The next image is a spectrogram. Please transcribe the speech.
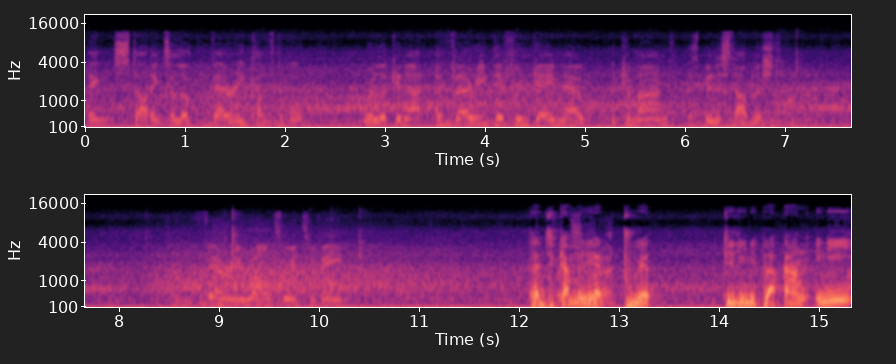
Things starting to look very comfortable. We're looking at a very different game now. The command has been established. Very well to intervene. dan jika melihat duet di lini belakang ini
